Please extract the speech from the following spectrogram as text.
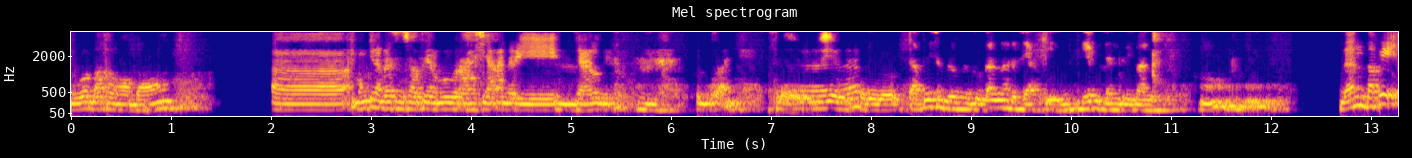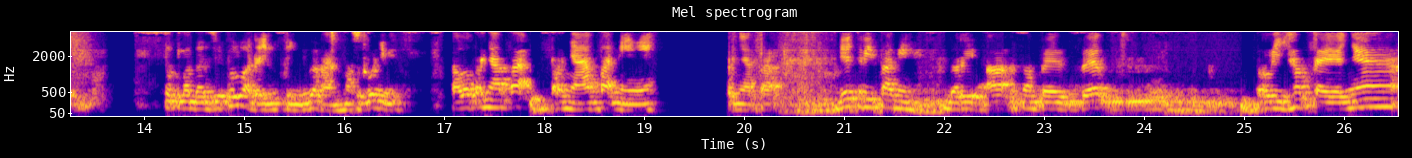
gua bakal ngomong. Eh mungkin ada sesuatu yang lu rahasiakan dari cewek lu gitu. Terbukanya. Tapi sebelum lu buka lu harus yakin dia bisa nerima lu. Hmm. Dan tapi setelah dari situ lu ada insting juga kan maksud gue gini kalau ternyata ternyata nih ternyata dia cerita nih dari A sampai Z terlihat kayaknya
